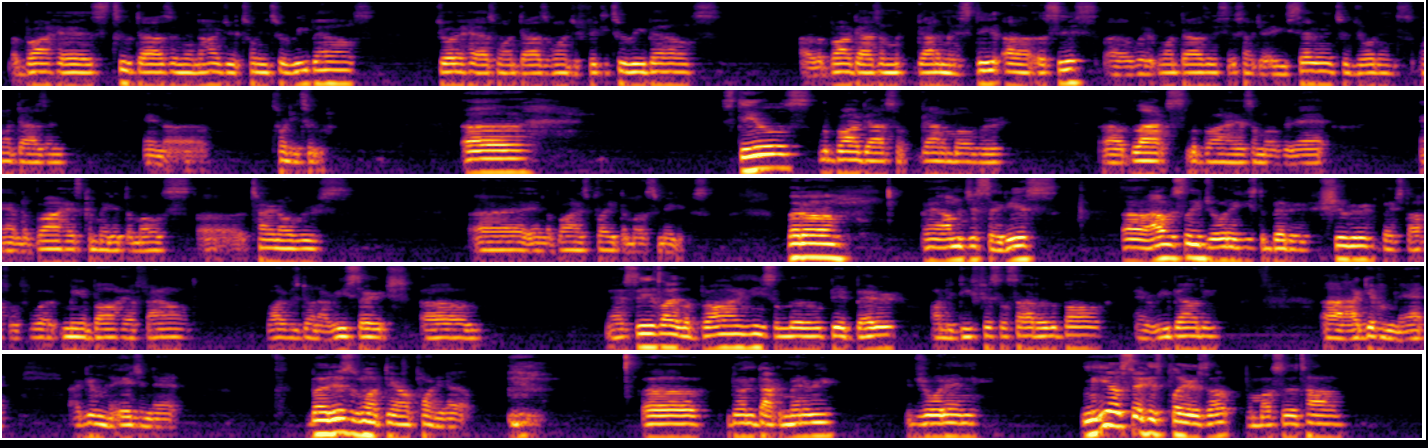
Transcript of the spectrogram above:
LeBron has 2,122 rebounds. Jordan has 1,152 rebounds. Uh, LeBron got him got him in steal, uh, assists uh, with 1,687 to Jordan's 1,022. Steals, LeBron got some, got him over. Uh, blocks, LeBron has him over that. And LeBron has committed the most uh, turnovers. Uh, and LeBron has played the most minutes. But um, I'm gonna just say this. Uh, obviously, Jordan, he's the better shooter based off of what me and Ball have found while we was doing our research. Um, now it seems like LeBron, he's a little bit better on the defensive side of the ball and rebounding. Uh, I give him that. I give him the edge in that. But this is one thing I'll point out. uh, during the documentary, Jordan, I mean, he'll set his players up, but most of the time,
